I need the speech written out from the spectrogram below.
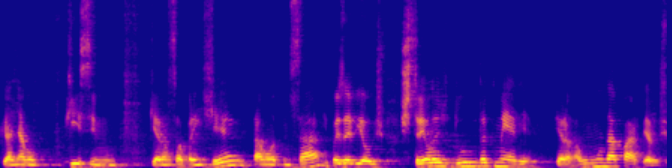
que ganhavam pouquíssimo, que eram só para encher, estavam a começar, e depois havia os estrelas do, da comédia, que era um mundo à parte, era os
